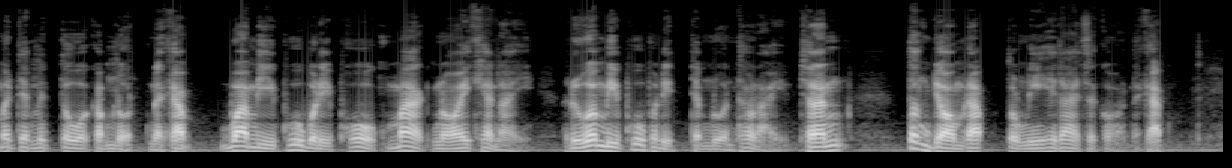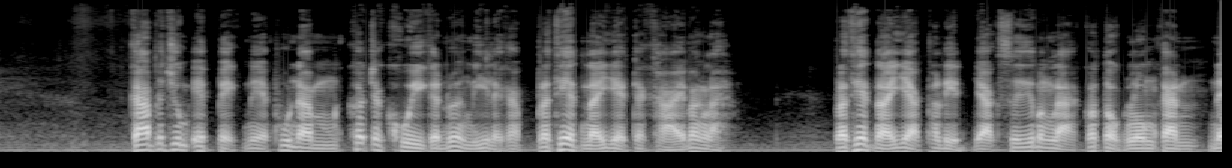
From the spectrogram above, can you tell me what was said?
มันจะเป็นตัวกำหนดนะครับว่ามีผู้บริโภคมากน้อยแค่ไหน หรือว่ามีผู้ผลิตจำนวนเท่าไหร่ ฉะนั้นต้องยอมรับตรงนี้ให้ได้ซะก่อนนะครับ การประชุมเอเปกเนี่ยผู้นำเขาจะคุยกันเรื่องนี้เลยครับ ประเทศไหนอยากจะขายบ้างล่ะ ประเทศไหนอยากผลิตอยากซื้อบ้างล่ะ ก็ตกลงกันใน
